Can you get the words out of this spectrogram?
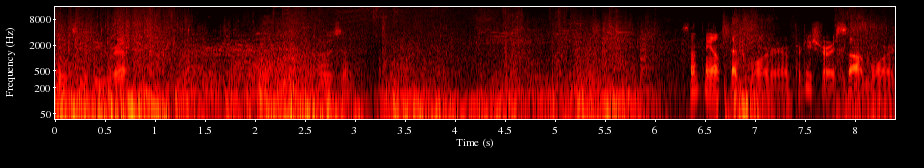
into the rift. Frozen. Something else had mortar. I'm pretty sure I saw mortar.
